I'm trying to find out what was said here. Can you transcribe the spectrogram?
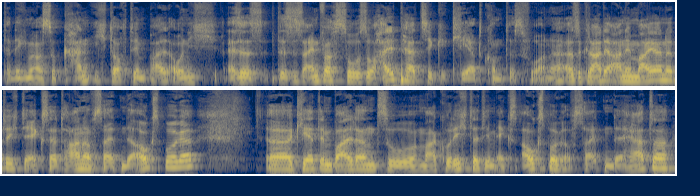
dann denke ich mir auch, so kann ich doch den Ball auch nicht, also das, das ist einfach so, so halbherzig geklärt, kommt das vor. Ne? Also gerade Anne Meyer natürlich, der Exertan auf Seiten der Augsburger, äh, klärt den Ball dann zu Marco Richter, dem Ex-Augsburg auf Seiten der Hertha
